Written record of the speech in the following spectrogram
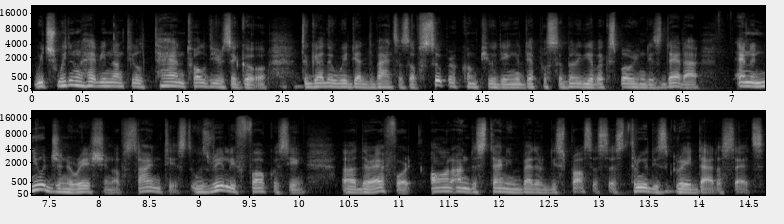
which we didn't have in until 10, 12 years ago, mm-hmm. together with the advances of supercomputing, the possibility of exploring this data and a new generation of scientists who's really focusing uh, their effort on understanding better these processes through these great data sets.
